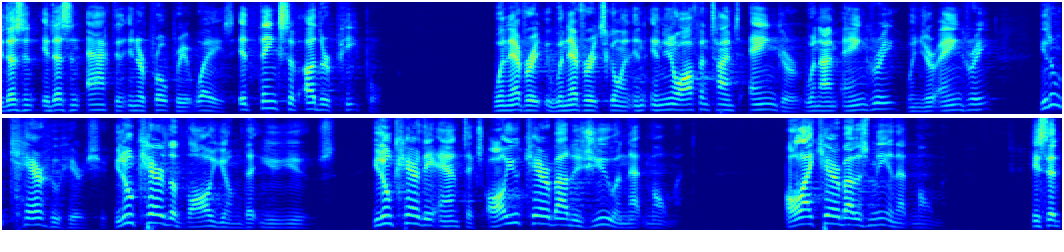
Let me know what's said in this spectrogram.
It doesn't, it doesn't act in inappropriate ways. It thinks of other people whenever, whenever it's going. And, and you know, oftentimes anger, when I'm angry, when you're angry, you don't care who hears you. You don't care the volume that you use. You don't care the antics. All you care about is you in that moment. All I care about is me in that moment. He said,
